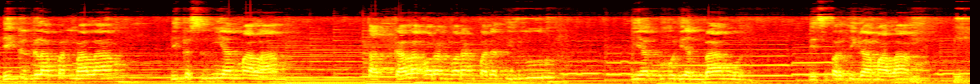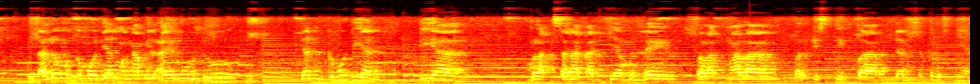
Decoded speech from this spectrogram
di kegelapan malam, di kesunyian malam, tatkala orang-orang pada tidur, dia kemudian bangun di sepertiga malam lalu kemudian mengambil air wudhu dan kemudian dia melaksanakan qiyamul lail, sholat malam, beristighfar dan seterusnya.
